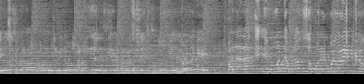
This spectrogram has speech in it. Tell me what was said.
Que no se enojaban cuando un partido y las rotaciones muy bien. La verdad que van a dar este fuerte aplauso por el juego limpio.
